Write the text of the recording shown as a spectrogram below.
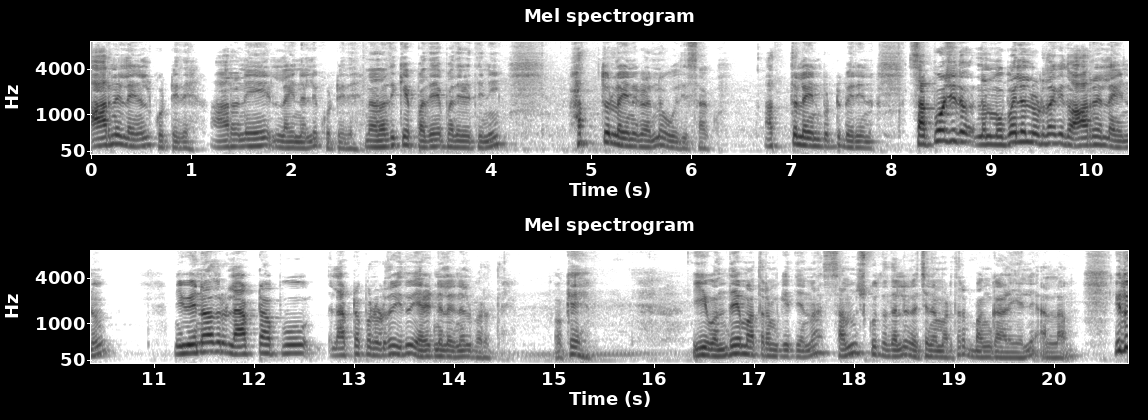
ಆರನೇ ಲೈನಲ್ಲಿ ಕೊಟ್ಟಿದೆ. ಆರನೇ ಲೈನಲ್ಲಿ ಕೊಟ್ಟಿದೆ. ನಾನು ಅದಕ್ಕೆ ಪದೇ ಪದೇ ಹೇಳ್ತೀನಿ. ಹತ್ತು ಲೈನ್ಗಳನ್ನು ಓದಿ ಸಾಕು. ಹತ್ತು ಲೈನ್ ಬಿಟ್ಟು ಬೇರೆ ಏನು? ಸಪೋಸ್ ಇದು ನನ್ನ ಮೊಬೈಲಲ್ಲಿ ಹೊಡೆದಾಗ ಇದು ಆರನೇ ಲೈನು ನೀವೇನಾದರೂ ಲ್ಯಾಪ್ಟಾಪು ಲ್ಯಾಪ್ಟಾಪಲ್ಲಿ ಹೊಡೆದ್ರೆ ಇದು ಎರಡನೇ ಲೈನಲ್ಲಿ ಬರುತ್ತೆ. ಓಕೆ ಈ ಒಂದೇ ಮಾತರಂ ಗೀತೆಯನ್ನು ಸಂಸ್ಕೃತದಲ್ಲಿ ರಚನೆ ಮಾಡ್ತಾರೆ ಬಂಗಾಳಿಯಲ್ಲಿ ಅಲ್ಲ. ಇದು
